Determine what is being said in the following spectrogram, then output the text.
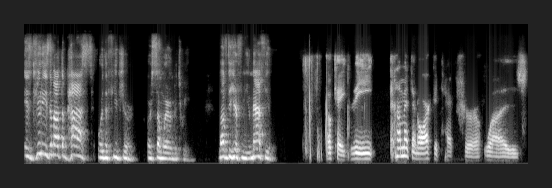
is Judaism about the past or the future or somewhere in between? Love to hear from you. Matthew. Okay, the comment on architecture was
